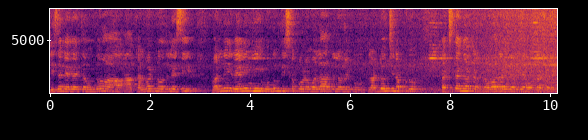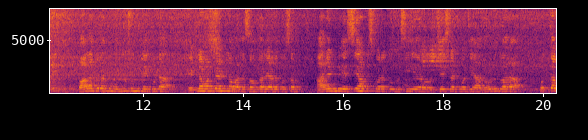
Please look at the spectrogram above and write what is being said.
డిజైన్ ఏదైతే ఉందో ఆ ఆ కల్వర్ట్ను వదిలేసి మళ్ళీ రేలింగ్ని ముందుకు తీసుకుపోవడం వల్ల అందులో రేపు ఫ్లడ్ వచ్చినప్పుడు ఖచ్చితంగా అక్కడ ప్రమాదాలు జరిగే అవకాశం ఉంది. పాలకులకు ముందు చూపు లేకుండా ఎట్లా పడితే అట్లా వాళ్ళ సౌకర్యాల కోసం ఆర్ఎండ్బి ఎస్సీ ఆఫీస్ కొరకు సి చేసినటువంటి ఆ రోడ్డు ద్వారా మొత్తం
